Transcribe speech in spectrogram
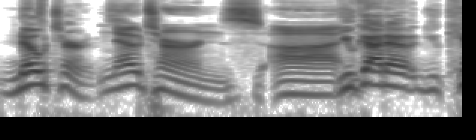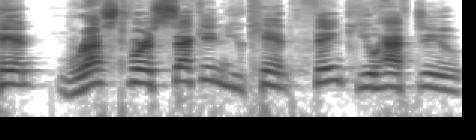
No turns. no turns. Uh, You gotta. You can't rest for a second. You can't think. You have to.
